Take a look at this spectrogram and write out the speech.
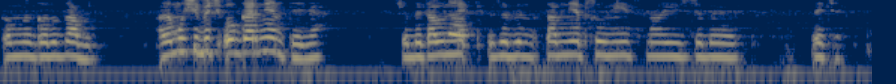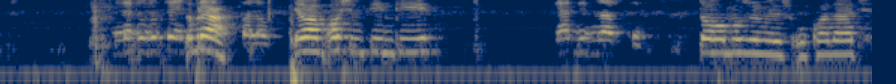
To my go dodamy. Ale musi być ogarnięty, nie? Żeby tam nie, żeby tam nie psuł nic, no i żeby... Wiecie. Za dużo TNT Dobra. palał. Ja mam 8 TNT, Ja 11. to możemy już układać.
